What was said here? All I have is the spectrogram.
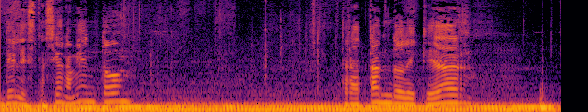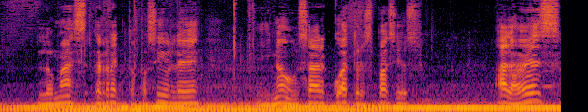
del estacionamiento tratando de quedar lo más recto posible y no usar cuatro espacios a la vez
